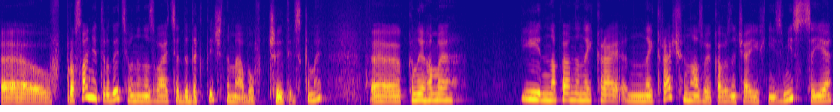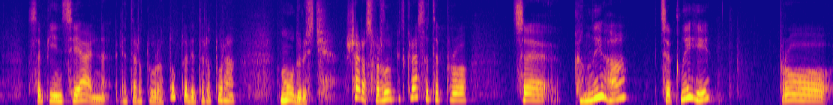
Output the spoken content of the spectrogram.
Е, В православній традиції вони називаються дидактичними або вчительськими е, книгами. І, напевно, найкра... найкращу назву, яка визначає їхній зміст, це є сапієнціальна література, тобто література мудрості. Ще раз важливо підкреслити про це книга, це книги про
